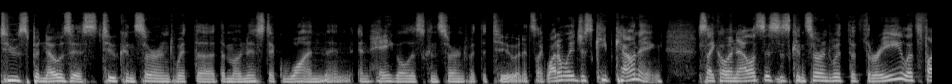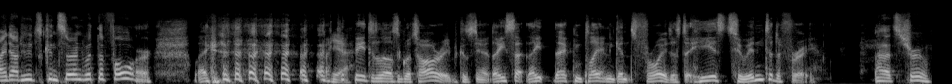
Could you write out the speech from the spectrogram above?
too Spinozist, too concerned with the the monistic one, and and Hegel is concerned with the two. And it's like, why don't we just keep counting? Psychoanalysis is concerned with the three. Let's find out who's concerned with the four. Like, It Yeah. could be Deleuze and Guattari because you know they said they their complaint against Freud is that he is too into the three. that's true.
